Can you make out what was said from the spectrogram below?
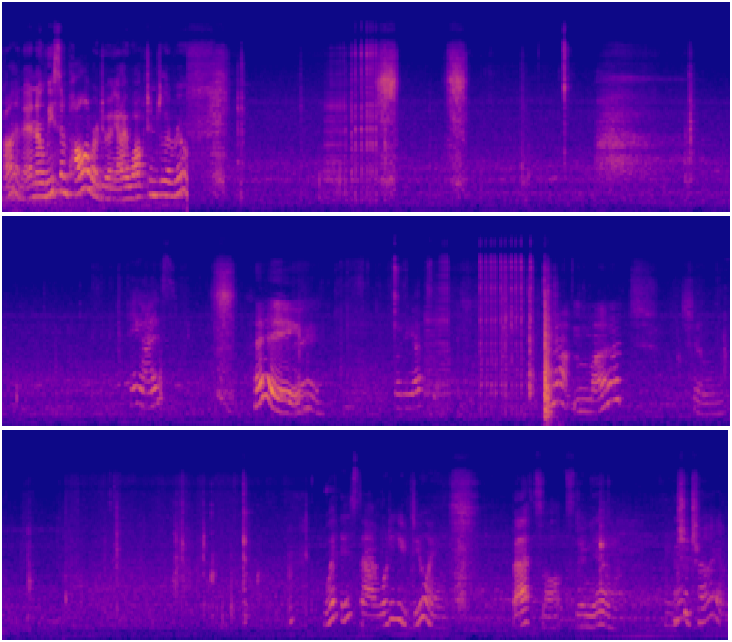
fun. And. Ellyse and Paula were doing it. I walked into the room. Hey guys. Hey. What are you up to? Not much. Chilling. What is that? What are you doing? Bath salts, they're new. I You should try them.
